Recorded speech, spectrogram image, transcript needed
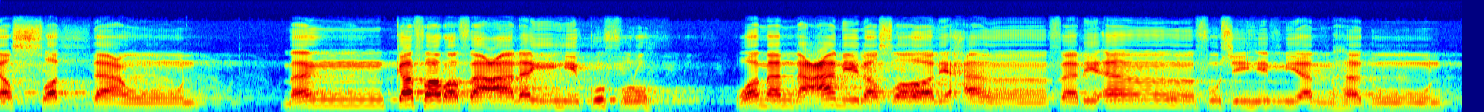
يصدعون. من كفر فعليه كفره ومن عمل صالحا فلأنفسهم يمهدون.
